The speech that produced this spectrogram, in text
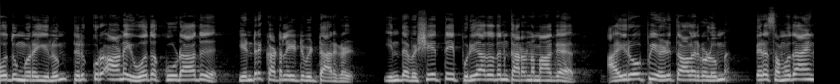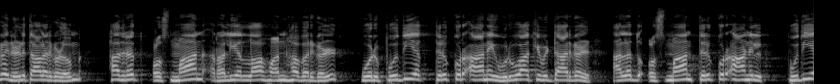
ஓதும் முறையிலும் திருக்குர்ஆனை ஓதக்கூடாது என்று கட்டளையிட்டு விட்டார்கள். இந்த விஷயத்தை புரியாததன் காரணமாக ஐரோப்பிய எழுத்தாளர்களும் பிற சமுதாயங்களின் எழுத்தாளர்களும் ஹதரத் உஸ்மான் ரலி அல்லாஹ் அவர்கள் ஒரு புதிய திருக்குர் ஆனை உருவாக்கிவிட்டார்கள் அல்லது உஸ்மான் திருக்குர்ஆனில் புதிய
